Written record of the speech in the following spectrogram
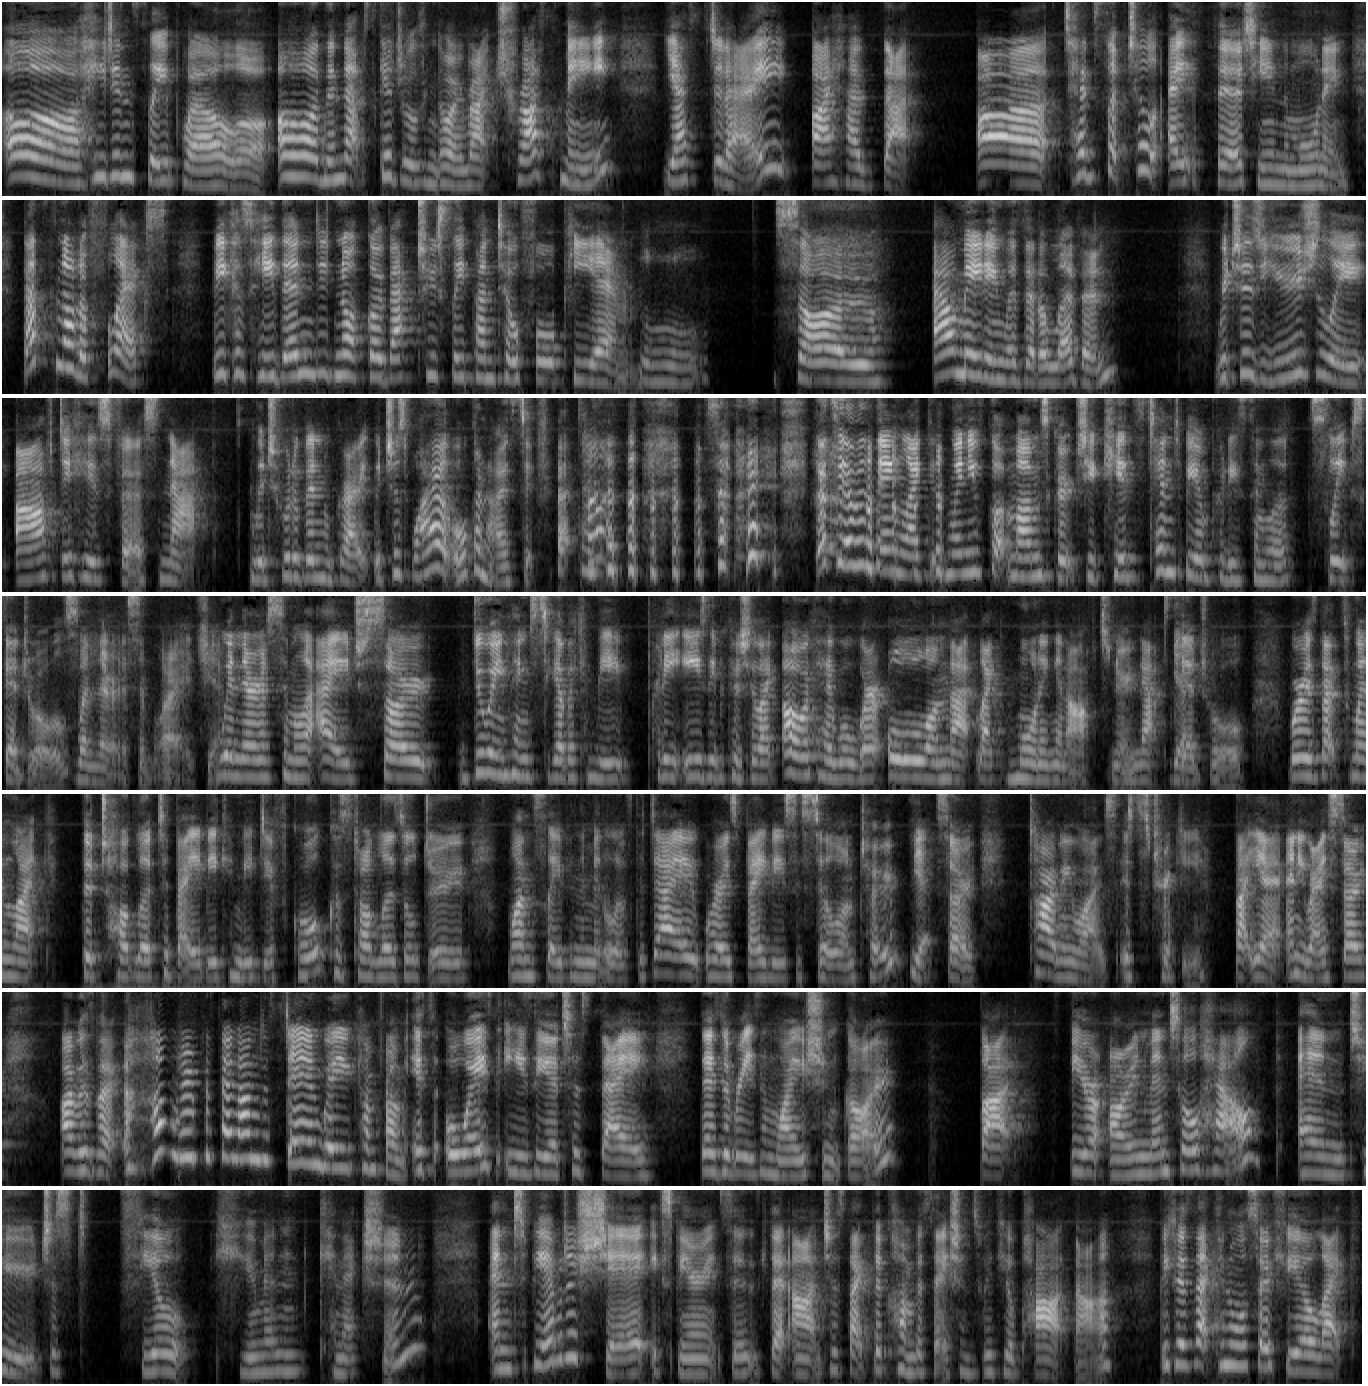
oh, he didn't sleep well, or oh, the nap schedule isn't going right. Trust me, yesterday I had that. Uh, Ted slept till 8.30 in the morning. That's not a flex because he then did not go back to sleep until 4 p.m. So our meeting was at 11, which is usually after his first nap, which would have been great, which is why I organized it for that time. so that's the other thing. Like when you've got mums groups, your kids tend to be on pretty similar sleep schedules when they're a similar age, yeah. when they're a similar age. So doing things together can be pretty easy because you're like, oh, okay, well, we're all on that like morning and afternoon nap Yeah. schedule. Whereas that's when like the toddler to baby can be difficult because toddlers will do one sleep in the middle of the day, whereas babies are still on two. Yeah. So timing wise, it's tricky. But yeah, anyway, so I was like 100% understand where you come from. It's always easier to say there's a reason why you shouldn't go, but for your own mental health and to just feel human connection and to be able to share experiences that aren't just like the conversations with your partner because that can also feel like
